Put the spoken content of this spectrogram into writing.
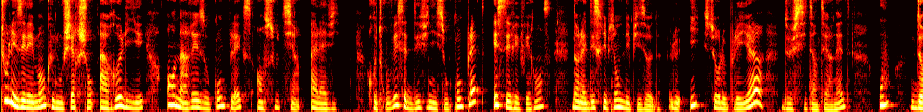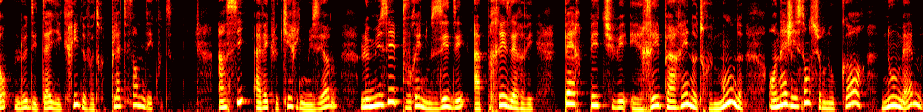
tous les éléments que nous cherchons à relier en un réseau complexe en soutien à la vie. Retrouvez cette définition complète et ses références dans la description de l'épisode, le i sur le player de site internet ou dans le détail écrit de votre plateforme d'écoute. Ainsi, avec le Kering Museum, le musée pourrait nous aider à préserver, perpétuer et réparer notre monde en agissant sur nos corps, nous-mêmes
